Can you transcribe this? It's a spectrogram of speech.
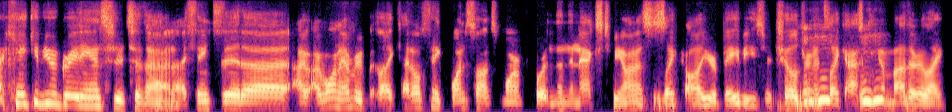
I can't give you a great answer to that. I think that uh, I, I want every like I don't think one song's more important than the next. To be honest, it's like all your babies, your children. Mm-hmm. It's like asking mm-hmm. a mother like,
